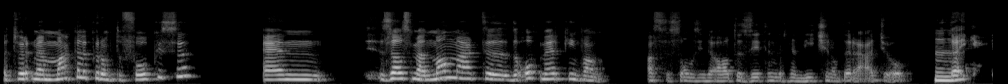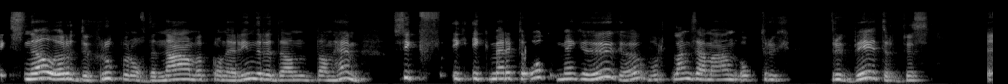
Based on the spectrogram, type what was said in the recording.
het werd mij makkelijker om te focussen. En zelfs mijn man maakte de opmerking van, als we soms in de auto zitten, er is een liedje op de radio. Mhm. Dat ik eigenlijk sneller de groepen of de namen kon herinneren dan, dan hem. Dus ik, ik, ik merkte ook, mijn geheugen wordt langzaamaan ook terug, terug beter. Dus eh,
